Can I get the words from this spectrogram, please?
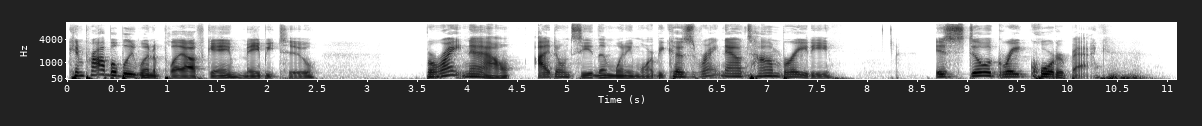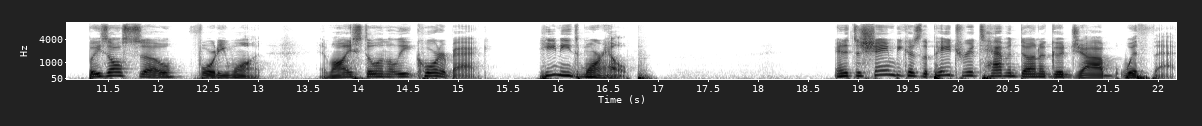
can probably win a playoff game, maybe two. But right now, I don't see them winning more because right now, Tom Brady is still a great quarterback, but he's also 41. And while he's still an elite quarterback, he needs more help. And it's a shame because the Patriots haven't done a good job with that.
